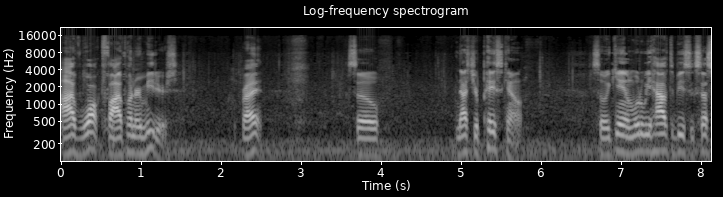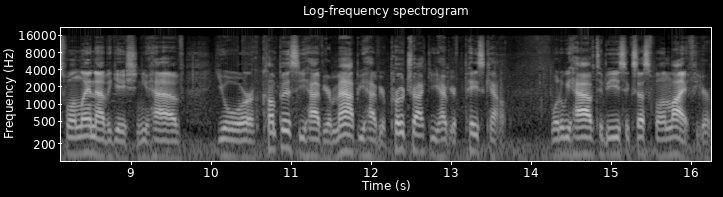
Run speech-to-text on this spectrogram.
I've walked 500 meters, right? So that's your pace count. So again, what do we have to be successful in land navigation? You have your compass, you have your map, you have your protractor, you have your pace count. What do we have to be successful in life? Your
